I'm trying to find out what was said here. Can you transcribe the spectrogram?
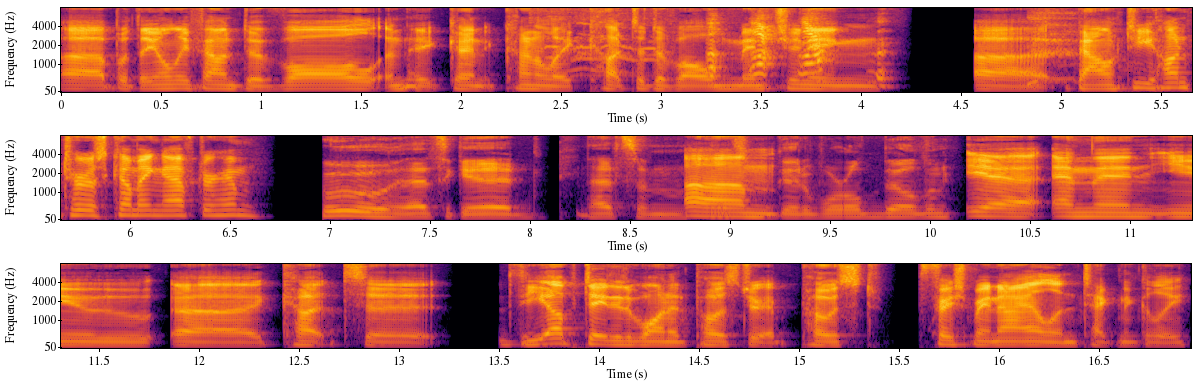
Uh, but they only found Duvall, and they kind kind of like cut to Duvall mentioning uh bounty hunters coming after him. Ooh, that's good. That's some, that's some Um, good world building. Yeah, and then you uh cut to the updated wanted poster post Fishman Island technically.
